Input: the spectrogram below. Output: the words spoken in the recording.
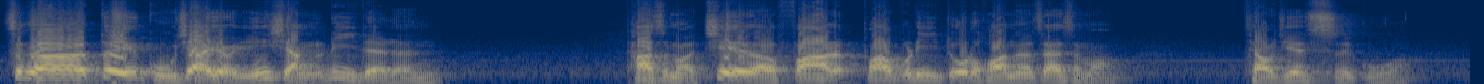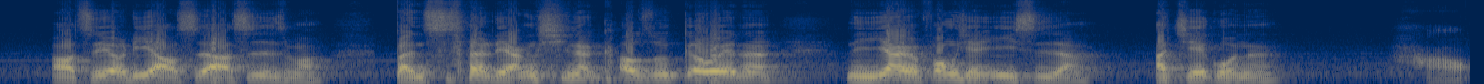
这个对于股价有影响力的人，他什么借了发发布利多的话呢，在什么调节持股啊？只有李老师啊是什么本持的良心的告诉各位呢，你要有风险意识啊！啊，结果呢？好，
